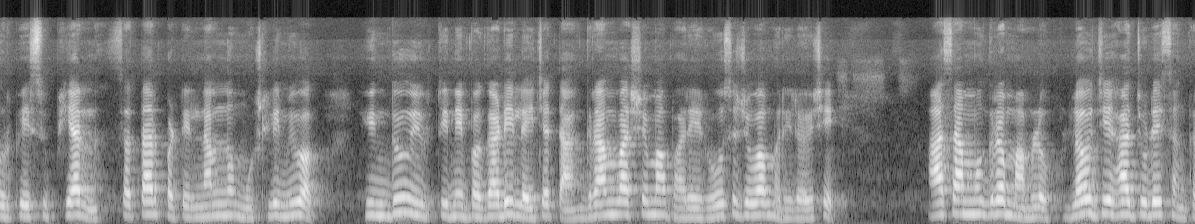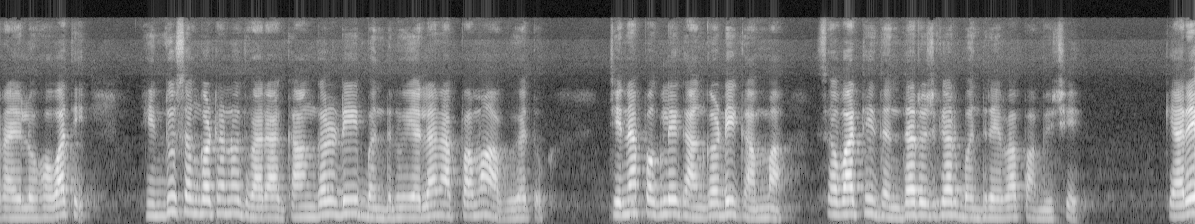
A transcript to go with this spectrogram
ઉર્ફે સુફિયાન સત્તાર પટેલ નામનો મુસ્લિમ યુવક હિન્દુ યુવતીને ભગાડી લઈ જતા ગ્રામવાસીઓમાં ભારે રોષ જોવા મળી રહ્યો છે. આ સમગ્ર મામલો લવ જેહાદ જોડે સંકળાયેલો હોવાથી હિન્દુ સંગઠનો દ્વારા ગાંગરડી બંધનું એલાન આપવામાં આવ્યું હતું, જેના પગલે ગાંગરડી ગામમાં સવારથી ધંધા રોજગાર બંધ રહેવા પામ્યું છે. ક્યારે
